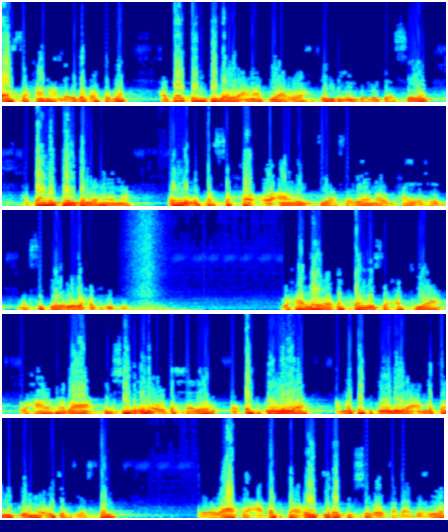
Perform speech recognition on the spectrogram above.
oo saxan ha laygu xukumo haddaa dembi leeya anaa diyaar u ah dembiga in laiga daaseeyo haddaana dembi lahayna in la ifasaxo oo aan la siyaasadeen oo maxay ahayd nafsadeeda lagu xadgudbin. Waxaa leeyahay qof walba saxafiya waxaa la rabaa bulshada inuu u dhexeeyo oo qof gooniya ama dad gooniya ama dana gooniya u janjeersan. Ee waaqica dhabta oo jira bulshada oo ka dhaadhiciyo.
